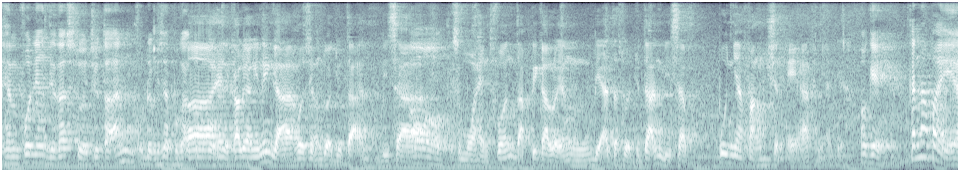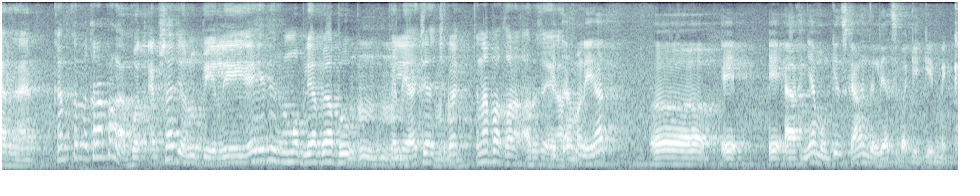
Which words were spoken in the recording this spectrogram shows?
handphone yang di atas 2 jutaan udah bisa buka. Eh, kalau yang ini nggak harus yang 2 jutaan, bisa Oh. semua handphone. Tapi kalau yang di atas 2 jutaan bisa punya function AR-nya dia. Oke, kenapa AR kan? Kan kenapa nggak buat apps aja lu pilih? Eh ini mau beli apa bu? Pilih aja, jelek. Kenapa kalau harus AR? Kita melihat eh, E- AR-nya mungkin sekarang dilihat sebagai gimmick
